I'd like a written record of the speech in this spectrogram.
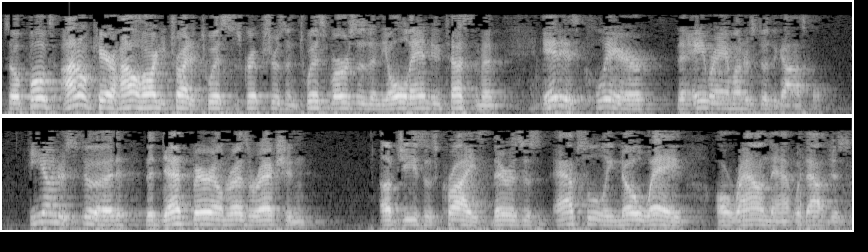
So folks, I don't care how hard you try to twist the scriptures and twist verses in the Old and New Testament, it is clear that Abraham understood the gospel. He understood the death, burial, and resurrection of Jesus Christ, there is just absolutely no way around that without just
